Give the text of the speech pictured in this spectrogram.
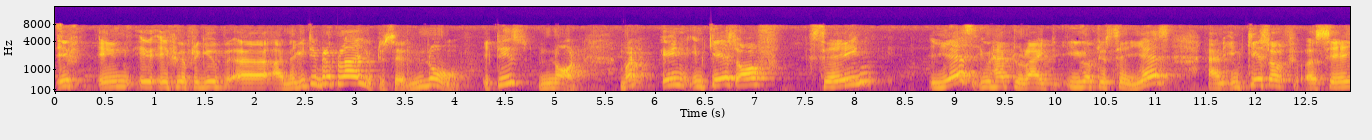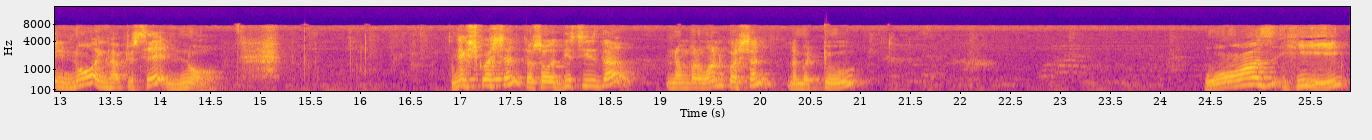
if in if you have to give uh, a negative reply you have to say no. It is not. But in in case of saying yes you have to write you have to say yes. And in case of uh, saying no you have to say no. Next question. So, so this is the number one question. Number two. Was he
